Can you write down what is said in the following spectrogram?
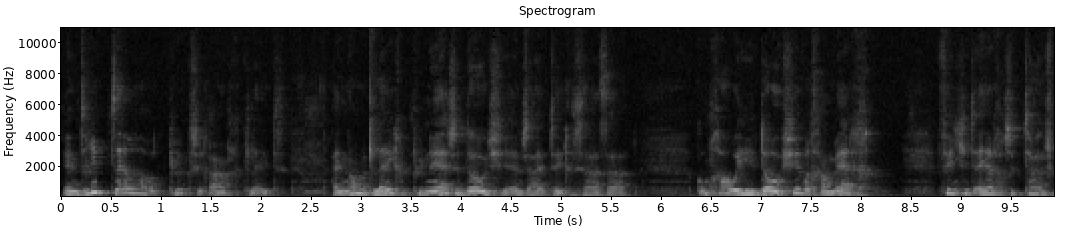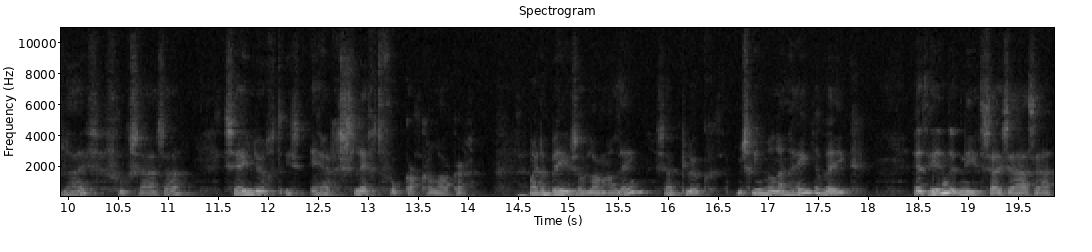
In drie tellen had Pluk zich aangekleed. Hij nam het lege punaise doosje en zei tegen Zaza... Kom gauw in je doosje, we gaan weg. Vind je het erg als ik thuis blijf? vroeg Zaza. Zeelucht is erg slecht voor kakkerlakken. Maar dan ben je zo lang alleen, zei Pluk. Misschien wel een hele week. Het hindert niet, zei Zaza.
